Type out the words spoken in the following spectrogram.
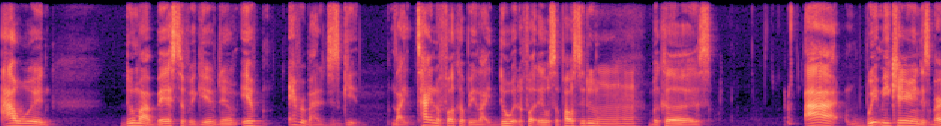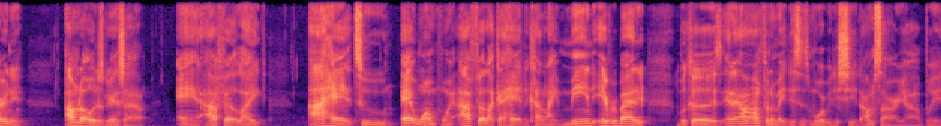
I would do my best to forgive them if everybody just get like tighten the fuck up and like do what the fuck they were supposed to do mm-hmm. because I with me carrying this burden, I'm the oldest grandchild, and I felt like I had to at one point. I felt like I had to kind of like mend everybody because, and I'm gonna make this as morbid as shit. I'm sorry, y'all, but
